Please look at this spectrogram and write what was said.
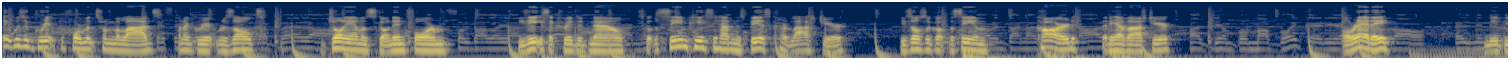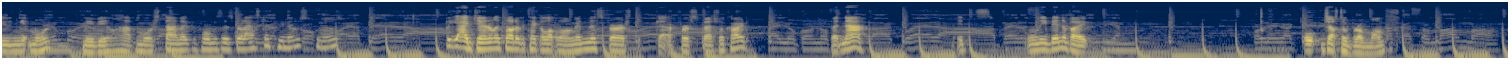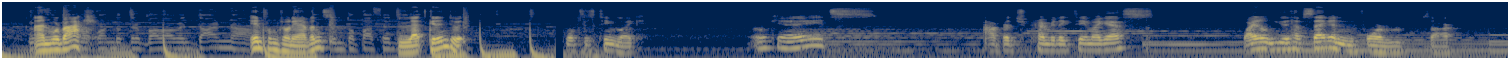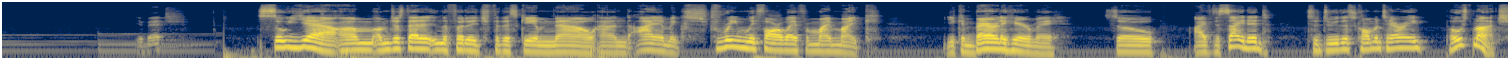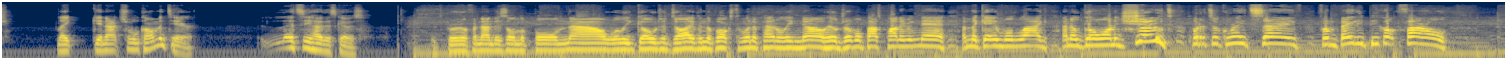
it was a great performance from the lads and a great result. Jonny Evans has got an inform. He's 86 rated now. He's got the same pace he had in his base card last year. He's also got the same card that he had last year. Already. Maybe we can get more. Maybe he'll have more standout performances for Leicester. Who knows? Who knows? But yeah, I generally thought it would take a lot longer than this to get our first special card. But nah. It's only been about oh, just over a month. And we're back. In from Jonny Evans. Let's get into it. What's his team like? Okay, it's average Premier League team, I guess. Why don't you have second form, Sar? You bitch. So yeah, um, I'm just editing the footage for this game now, and I am extremely far away from my mic. You can barely hear me. So I've decided to do this commentary post-match, like an actual commentator. Let's see how this goes. It's Bruno Fernandes on the ball now. Will he go to dive in the box to win a penalty? No, he'll dribble past Paddy McNair and the game will lag and he'll go on and shoot! But it's a great save from Bailey Peacock Farrell.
